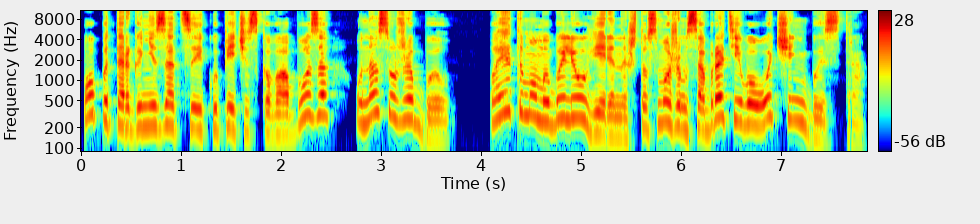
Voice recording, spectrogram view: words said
Опыт организации купеческого обоза у нас уже был, поэтому мы были уверены, что сможем собрать его очень быстро.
